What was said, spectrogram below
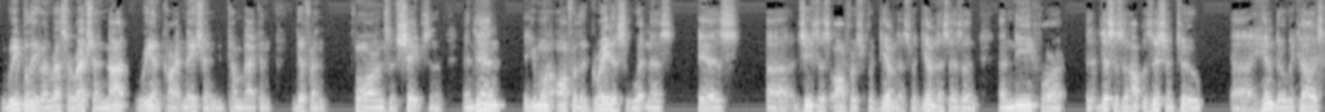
we believe in resurrection, not reincarnation. You come back in different forms and shapes, and and then you want to offer the greatest witness is uh, Jesus offers forgiveness. Forgiveness is a, a need for. This is in opposition to uh, Hindu because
